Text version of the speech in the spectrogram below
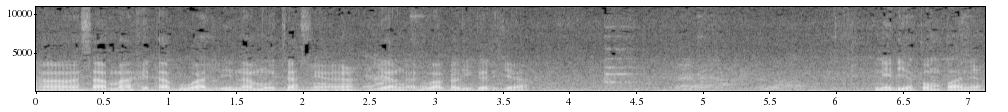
uh, sama kita buat dinamo casnya ya, biar nggak dua kali kerja. Ini dia pompanya.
